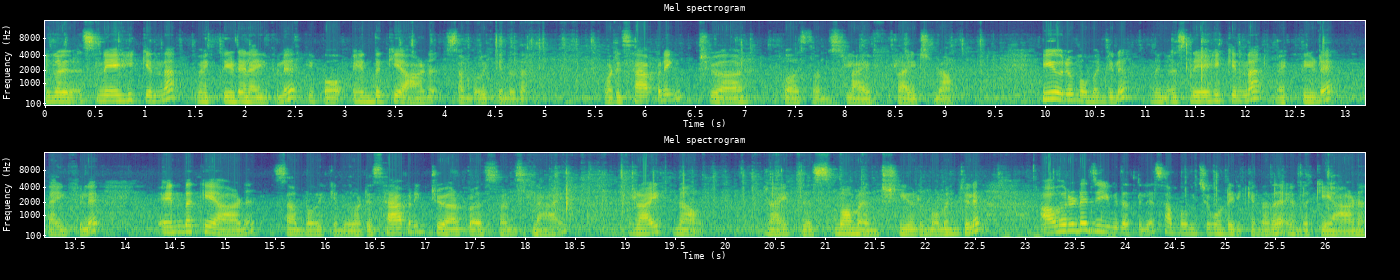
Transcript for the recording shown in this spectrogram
നിങ്ങൾ സ്നേഹിക്കുന്ന വ്യക്തിയുടെ ലൈഫിൽ ഇപ്പോൾ എന്തൊക്കെയാണ് സംഭവിക്കുന്നത്? What is happening to your person's life right now ഈ ഒരു മൊമെന്റിൽ നിങ്ങൾ സ്നേഹിക്കുന്ന വ്യക്തിയുടെ ലൈഫിൽ എന്തൊക്കെയാണ് സംഭവിക്കുന്നത്? What is happening to your person's life right now right this moment ഈ ഒരു മൊമെന്റിൽ അവരുടെ ജീവിതത്തിൽ സംഭവിച്ചു കൊണ്ടിരിക്കുന്നത് എന്തൊക്കെയാണ്?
